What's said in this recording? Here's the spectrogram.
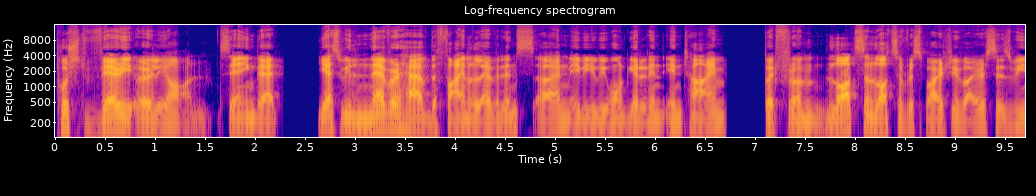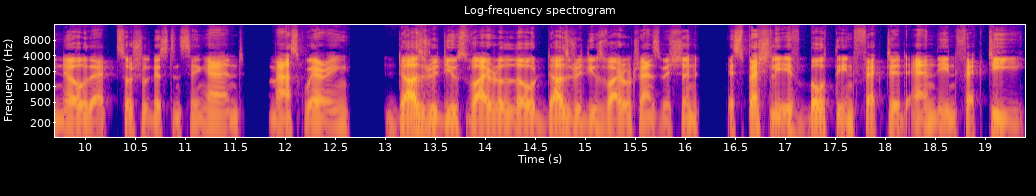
pushed very early on, saying that yes, we'll never have the final evidence, uh, and maybe we won't get it in, in time. But from lots and lots of respiratory viruses, we know that social distancing and mask wearing does reduce viral load, does reduce viral transmission, especially if both the infected and the infectee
